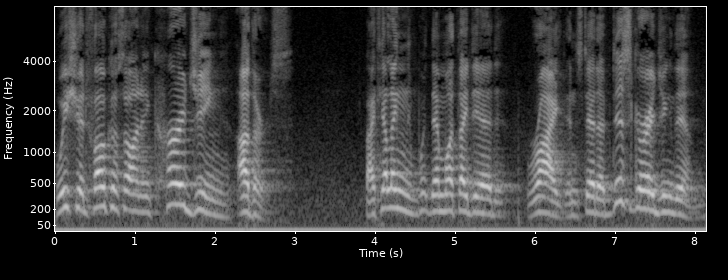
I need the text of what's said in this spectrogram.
We should focus on encouraging others by telling them what they did right instead of discouraging them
